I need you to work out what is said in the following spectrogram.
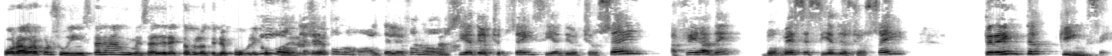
por ahora por su Instagram, mensaje directo que lo tiene público. Sí, al teléfono, al teléfono Ah. 786-786, ah, fíjate, dos veces 786-3015.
